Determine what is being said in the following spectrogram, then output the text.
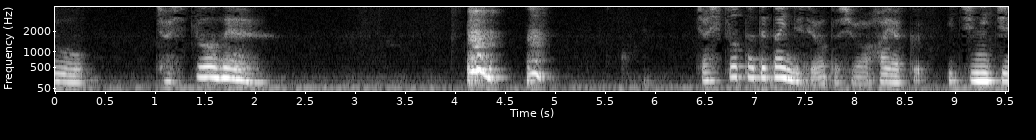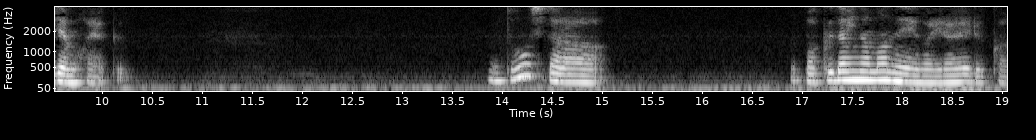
そう。茶室をね、茶室を建てたいんですよ、私は。早く。一日でも早く。どうしたら莫大なマネーが得られるか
